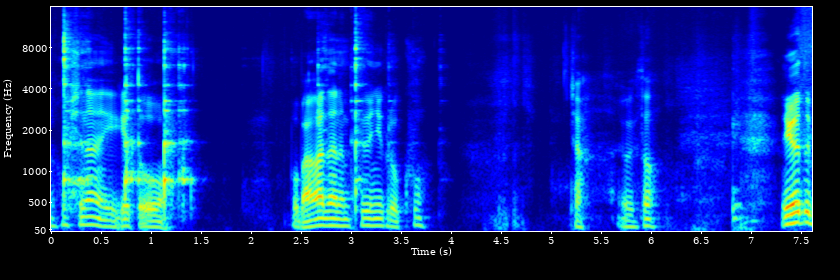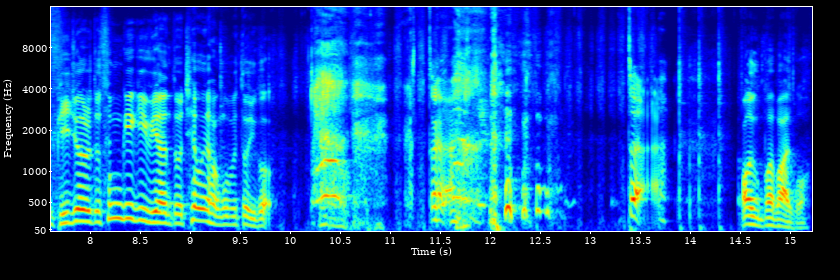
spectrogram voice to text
혹시나 이게 또 뭐 망하다는 표현이 그렇고 자 여기서 이것도 비주얼도 숨기기 위한 또 최고의 방법이 또 이거 어 이거 봐봐 이거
